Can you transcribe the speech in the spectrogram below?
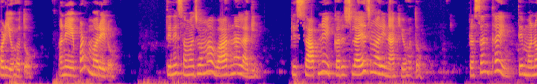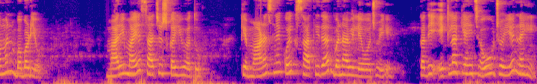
પડ્યો હતો અને એ પણ મરેલો. તેને સમજવામાં વાર ના લાગી. કે સાપને કરચલાએ જ મારી નાખ્યો હતો. પ્રસન્ન થઈ તે મનોમન બબડ્યો. મારી માએ સાચું જ કહ્યું હતું કે માણસને કોઈક સાથીદાર બનાવી લેવો જોઈએ. કદી એકલા ક્યાંય જવું જોઈએ નહીં.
